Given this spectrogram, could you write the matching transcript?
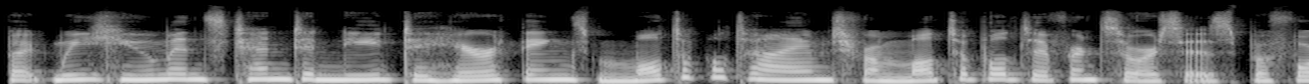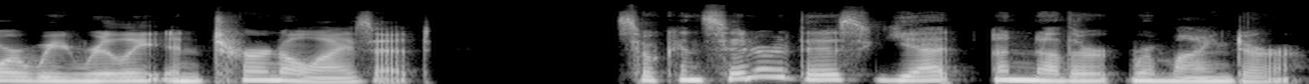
but we humans tend to need to hear things multiple times from multiple different sources before we really internalize it. So consider this yet another reminder.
